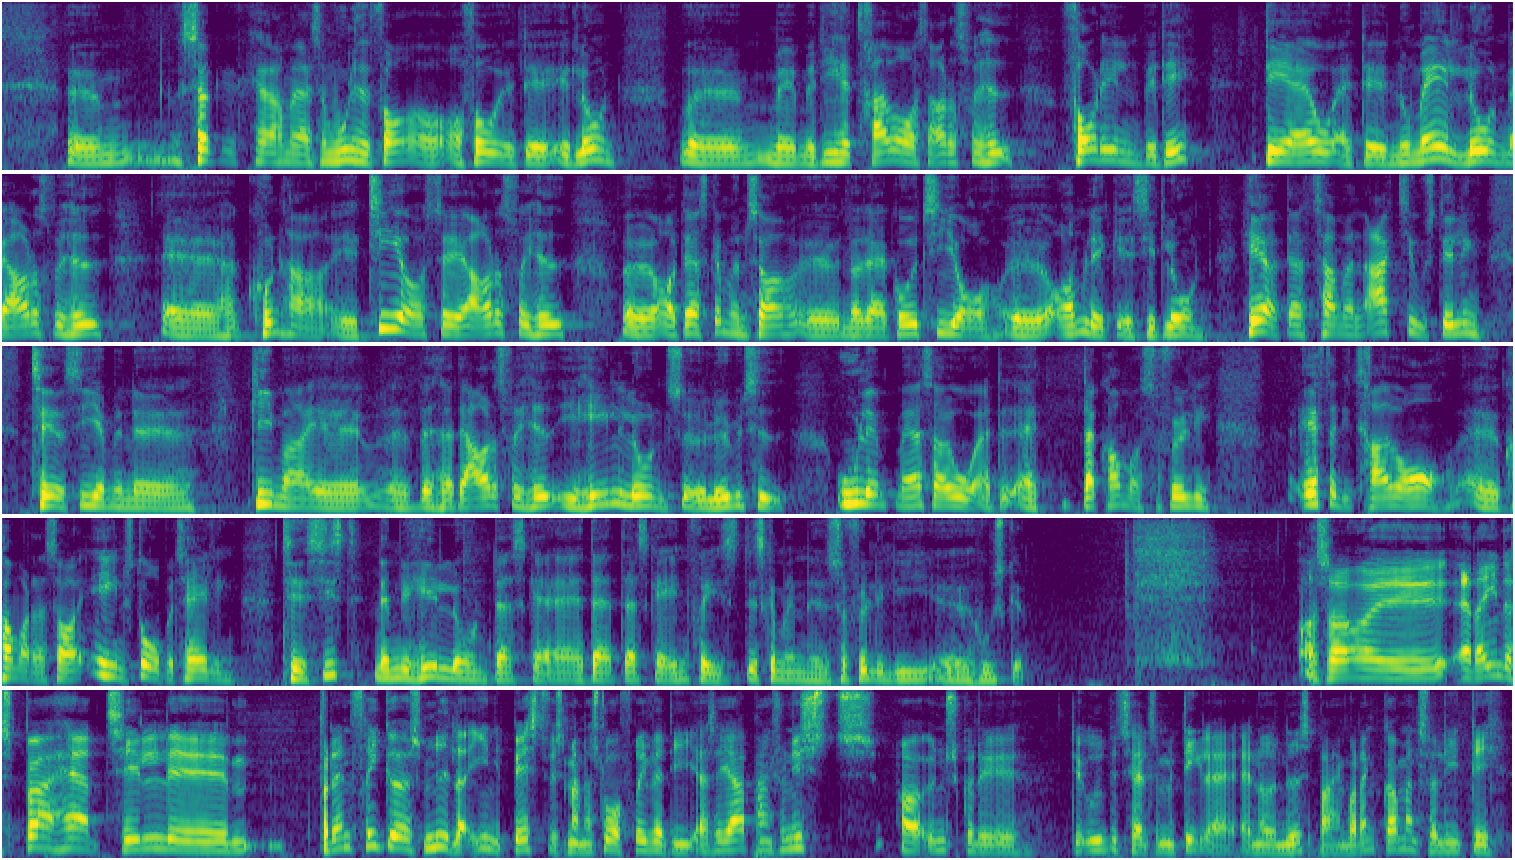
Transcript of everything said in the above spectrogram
Øh, så har man altså mulighed for at, at få et, øh, et lån, øh, med, med de her 30 års afdragsfrihed. Fordelen ved det, det er jo, at øh, normalt lån med afdragsfrihed øh, kun har øh, 10 års øh, afdragsfrihed, øh, og der skal man så, øh, når der er gået 10 år, øh, omlægge øh, sit lån. Her der tager man aktiv stilling til at sige, jamen, øh, giv mig øh, øh, hvad hedder det, afdragsfrihed i hele låns øh, løbetid. Ulempen er så jo, at, at der kommer selvfølgelig efter de 30 år øh, kommer der så en stor betaling til sidst, nemlig hele lån, der skal, der, der skal indfries. Det skal man øh, selvfølgelig lige øh, huske. Og så øh, er der en, der spørger her til, øh, hvordan frigøres midler egentlig bedst, hvis man har stor friværdi? Altså jeg er pensionist og ønsker det, det udbetalt som en del af, af noget nedsparing. Hvordan gør man så lige det?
